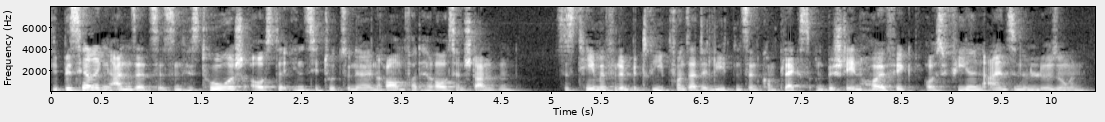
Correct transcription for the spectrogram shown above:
Die bisherigen Ansätze sind historisch aus der institutionellen Raumfahrt heraus entstanden. Systeme für den Betrieb von Satelliten sind komplex und bestehen häufig aus vielen einzelnen Lösungen.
